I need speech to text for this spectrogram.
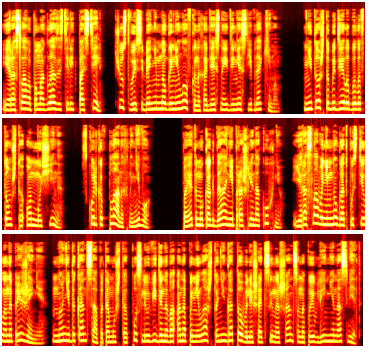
Ярослава помогла застелить постель, чувствуя себя немного неловко, находясь наедине с Евдокимом. Не то чтобы дело было в том, что он мужчина, сколько в планах на него. Поэтому, когда они прошли на кухню, Ярослава немного отпустила напряжение, но не до конца, потому что после увиденного она поняла, что не готова лишать сына шанса на появление на свет.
